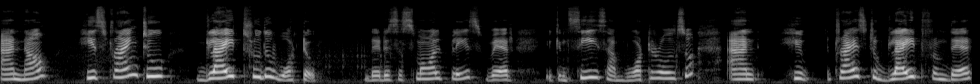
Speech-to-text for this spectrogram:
And now he is trying to glide through the water. There is a small place where you can see some water also. And he tries to glide from there.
